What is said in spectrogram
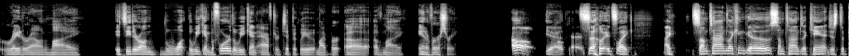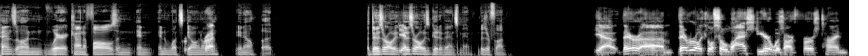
right around my. It's either on the one, the weekend before, or the weekend after, typically my uh, of my anniversary. Oh, Yeah. okay. So it's like sometimes I can go, sometimes I can't. Just depends on where it kind of falls and and and what's going Right. on, you know. But but those are always Yeah. those are always good events, man. Those are fun. Yeah, they're um, they're really cool. So last year was our first time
